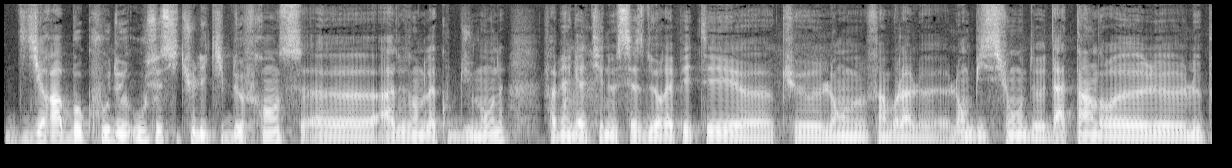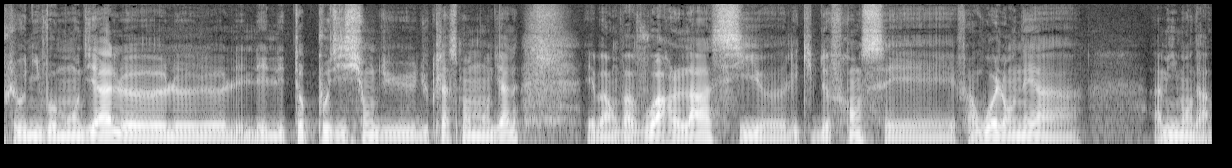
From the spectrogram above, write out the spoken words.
dira beaucoup de où se situe l'équipe de France euh, à deux ans de la Coupe du Monde. Fabien Galtier ne cesse de répéter euh, que enfin, voilà, l'ambition d'atteindre euh, le, plus haut niveau mondial, le- les, top positions du, classement mondial. Et ben, on va voir là si l'équipe de France est, enfin, où elle en est à, mi-mandat.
